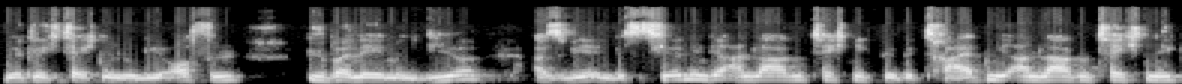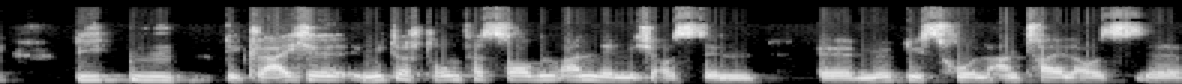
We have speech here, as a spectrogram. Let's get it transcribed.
wirklich technologieoffen, übernehmen wir. Also wir investieren in die Anlagentechnik, wir betreiben die Anlagentechnik, bieten die gleiche Mieterstromversorgung an, nämlich aus den äh, möglichst hohen Anteil aus äh,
